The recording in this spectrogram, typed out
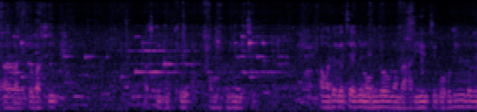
সারা রাজ্যবাসী আজকে দুঃখে সম্মুখীন হয়েছে। আমাদের কাছে একজন অভিভাবক আমরা হারিয়েছি বহুদিন ধরে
